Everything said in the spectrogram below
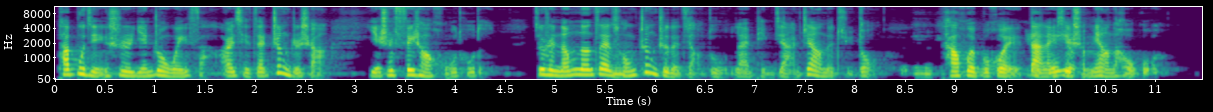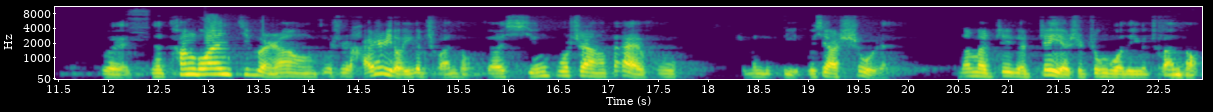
他不仅是严重违法，而且在政治上也是非常糊涂的。就是能不能再从政治的角度来评价这样的举动，它会不会带来一些什么样的后果？对，那贪官基本上就是还是有一个传统，叫刑不上大夫，什么礼不下庶人。那么这个这也是中国的一个传统。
